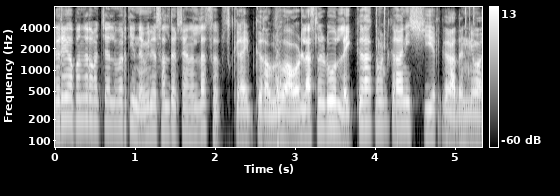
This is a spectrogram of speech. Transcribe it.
तरी आपण जर चॅनलवरती नवीन असाल तर चॅनलला सबस्क्राईब करा. व्हिडिओ आवडला असेल व्हिडिओ लाईक करा कमेंट करा आणि शेअर करा. धन्यवाद.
